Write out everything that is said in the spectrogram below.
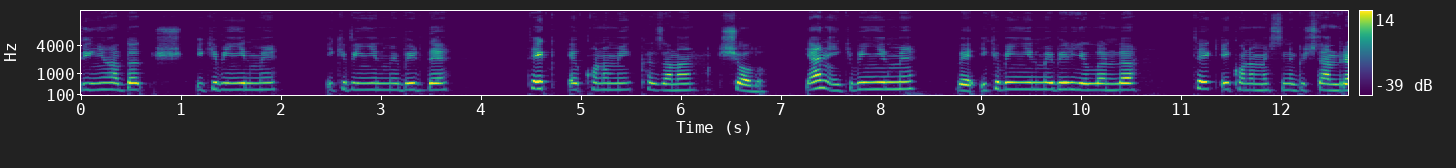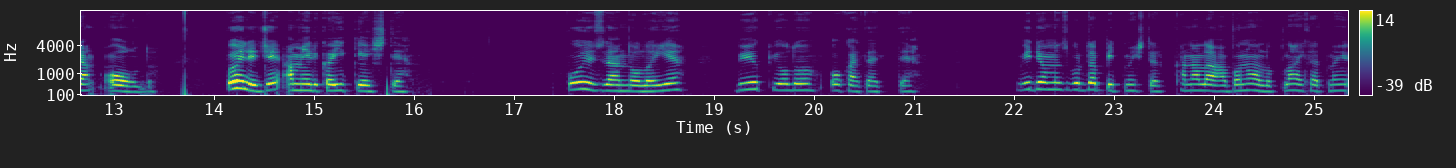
dünyada 2020 2021'de tek ekonomi kazanan kişi oldu. Yani 2020 ve 2021 yıllarında tek ekonomisini güçlendiren o oldu. Böylece Amerika'yı geçti. Bu yüzden dolayı büyük yolu o kat etti. Videomuz burada bitmiştir. Kanala abone olup like atmayı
